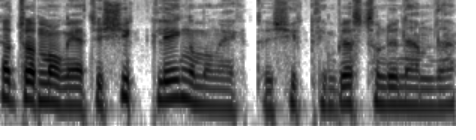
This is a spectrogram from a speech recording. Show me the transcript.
Jag tror att många äter kyckling och många äter kycklingbröst som du nämnde.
